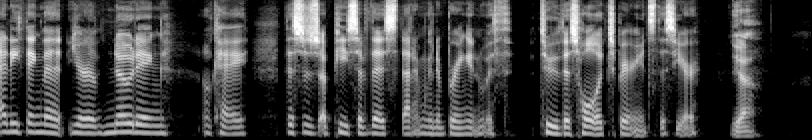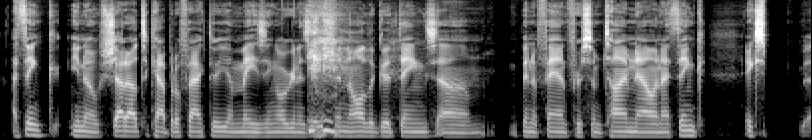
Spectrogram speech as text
anything that you're noting okay this is a piece of this that i'm going to bring in with to this whole experience this year Yeah. I think, you know, shout out to Capital Factory, amazing organization, all the good things. Um, been a fan for some time now. And I think ex- uh,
